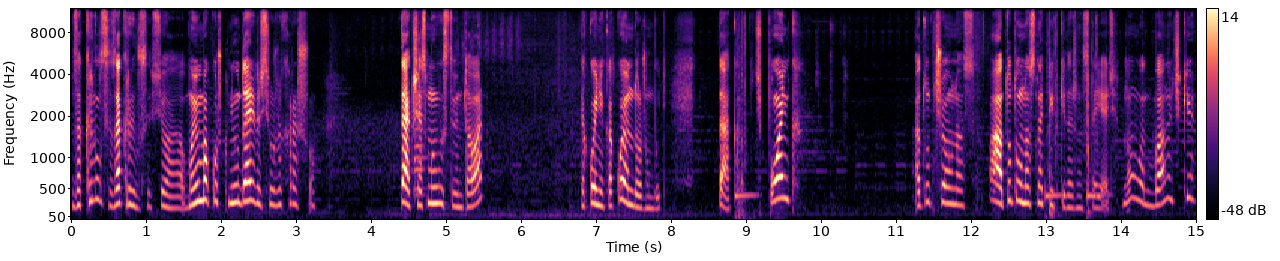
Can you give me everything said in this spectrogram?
Закрылся, закрылся. Все, а мою макушку не ударились, уже хорошо. Так, сейчас мы выставим товар. Какой-никакой он должен быть. Так, чпоньк. А тут что у нас? А, тут у нас напитки должны стоять. Ну, вот баночки.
